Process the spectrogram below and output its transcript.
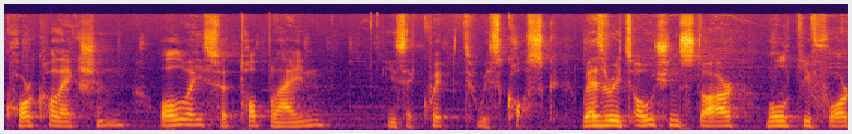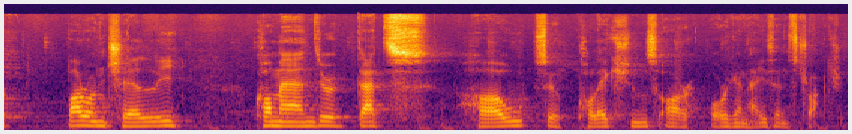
core collection, always the top line is equipped with COSC. Whether it's Ocean Star, Multifort, Baroncelli, Commander, that's how the collections are organized and structured.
